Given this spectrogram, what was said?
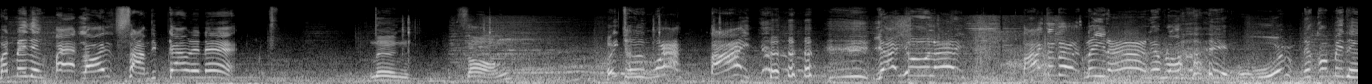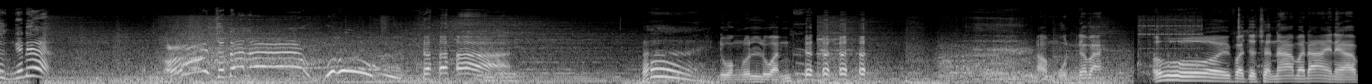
มันไม่ถึงแปดร้อยสามสิบเก้าแน่ๆหนึ่งสองเฮ้ย ถึงวะตาย อย่าอยู่เลย ตายกันเถอะนี่นะเรียบร้อย โอ้โหนึกก็ไม่ถึงนะเนี่ยโอ้ยจะได้แล้ววู้ฮู้เฮ้ยดวงล้วนๆ เอาหมุนเข้าไป โอ้ยฝ่าจะชนะมาได้นะครับ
